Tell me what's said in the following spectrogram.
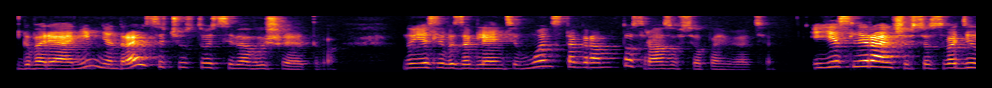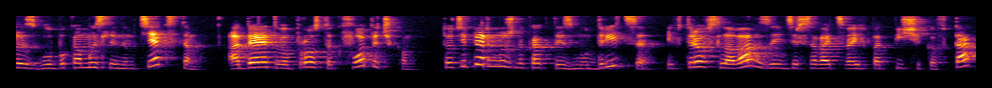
Говоря они, мне нравится чувствовать себя выше этого. Но если вы заглянете в мой инстаграм, то сразу все поймете. И если раньше все сводилось к глубокомысленным текстам, а до этого просто к фоточкам, то теперь нужно как-то измудриться и в трех словах заинтересовать своих подписчиков так,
